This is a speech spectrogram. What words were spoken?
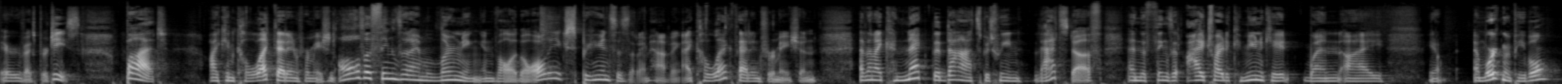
area of expertise. But I can collect that information, all the things that I'm learning in volleyball, all the experiences that I'm having. I collect that information and then I connect the dots between that stuff and the things that I try to communicate when I, you know, am working with people,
